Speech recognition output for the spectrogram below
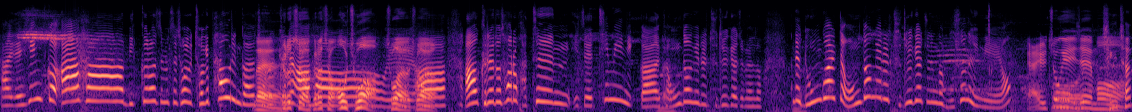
아 이제 힘껏 아하 미끄러지면서 저 저게 파울인가요? 네. 그렇죠, 아하. 그렇죠. 오, 좋아, 좋아요, 예. 좋아요. 아, 아 그래도 서로 같은 이제 팀이니까 네. 엉덩이를 두들겨주면서 근데 농구할 때 엉덩이를 두들겨주는 건 무슨 의미예요? 야, 일종의 어, 이제 뭐 칭찬?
